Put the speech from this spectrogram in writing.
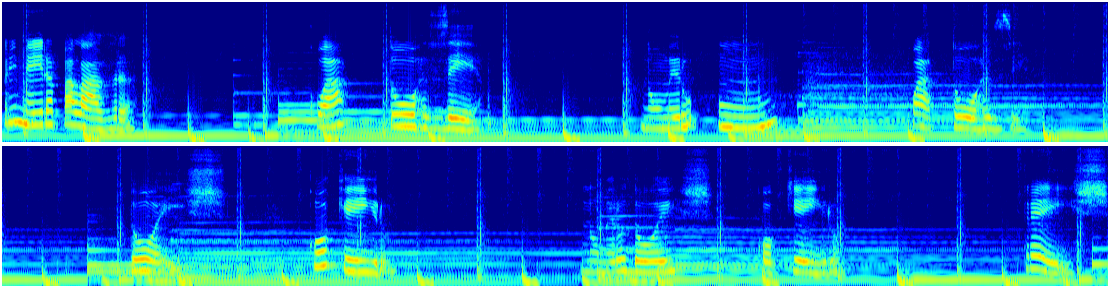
Primeira palavra: 14 número um, quatorze, dois, coqueiro, número dois, coqueiro, três,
